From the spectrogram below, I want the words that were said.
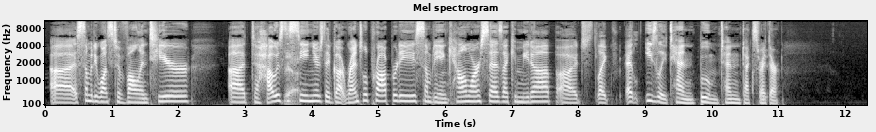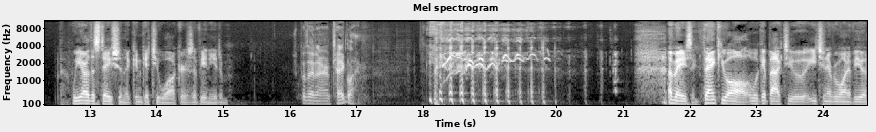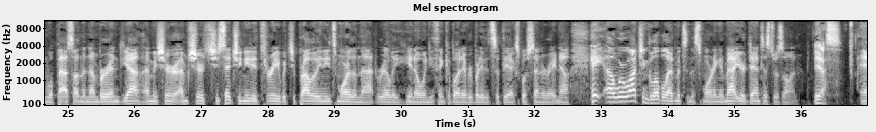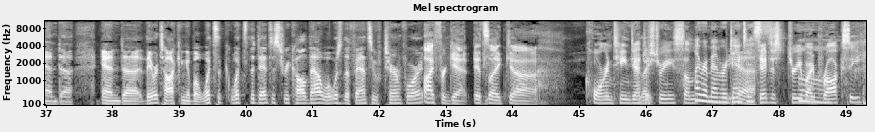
Uh, somebody wants to volunteer uh, to house the Yeah. seniors. They've got rental properties. Somebody in Calmar says I can meet up. Uh, just like at easily 10. Boom, 10 texts right there. We are the station that can get you walkers if you need them. Put that in our tagline. Amazing. Thank you all. We'll get back to you, each and every one of you, and we'll pass on the number. And yeah, I mean, sure, I'm sure she said she needed three, but she probably needs more than that, really, you know, when you think about everybody that's at the Expo Center right now. Hey, uh, we're watching Global Edmonton this morning, and Matt, your dentist was on. Yes. And uh, and uh, they were talking about what's the what's the dentistry called now? What was the fancy term for it? I forget. It's like uh, quarantine dentistry. some I remember Yeah. dentists. dentistry by proxy.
